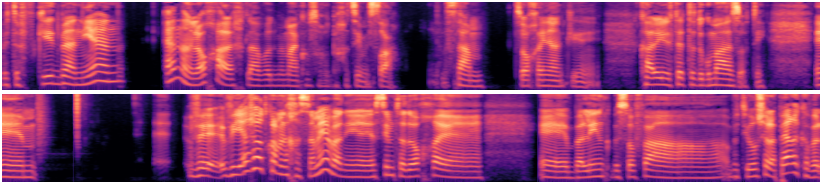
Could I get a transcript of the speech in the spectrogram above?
בתפקיד מעניין, אין, אני לא יכולה ללכת לעבוד במייקרוסופט בחצי משרה. סתם, לצורך העניין, כי קל לי לתת את הדוגמה הזאת. אמ, ו- ויש עוד כל מיני חסמים, ואני אשים את הדוח אה, אה, בלינק בסוף, ה- בתיאור של הפרק, אבל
